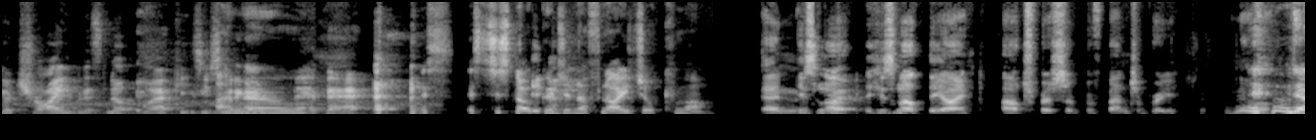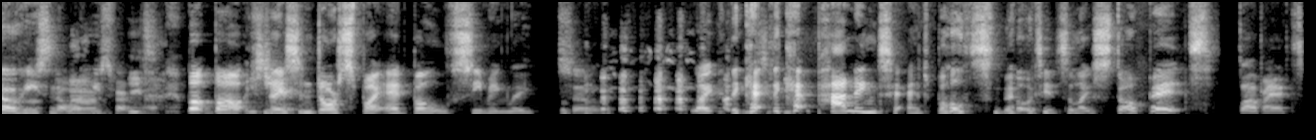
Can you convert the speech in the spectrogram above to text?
you're trying, but it's not working. So you just I kind of go there, there. It's, it's just not good enough, Nigel. Come on. And he's not. He's not the Archbishop of Banterbury. no, no, he's not. No. He's very. He's- but but he's he saying- is endorsed by Ed Balls, seemingly. So like they kept they kept panning to Ed Balls in the audience. I'm like, stop it, stop it.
